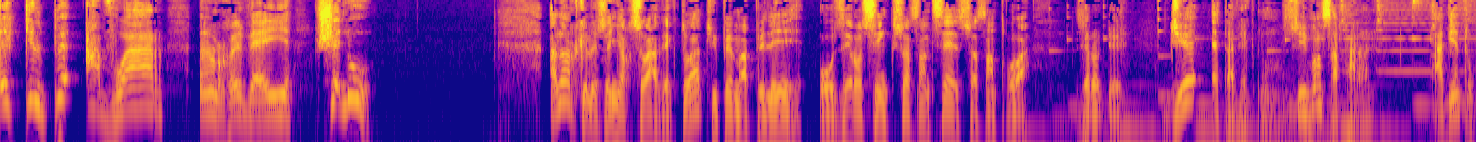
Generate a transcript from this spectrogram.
et qu'il peut avoir un réveil chez nous. Alors que le Seigneur soit avec toi, tu peux m'appeler au 05 76 63 02. Dieu est avec nous. Suivons sa parole. À bientôt.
